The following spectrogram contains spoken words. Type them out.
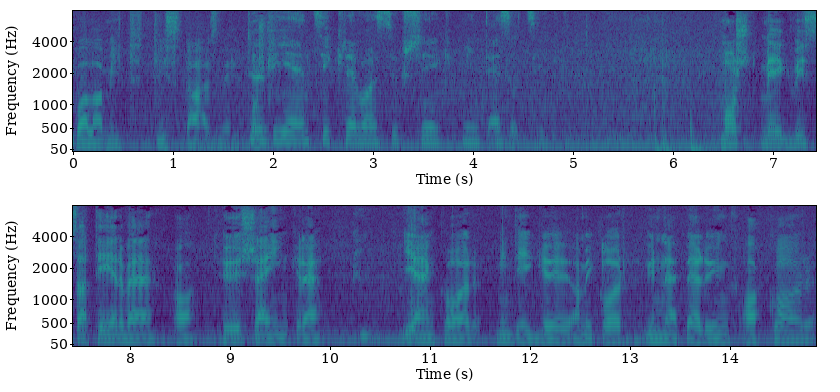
valamit tisztázni. Több most, ilyen cikkre van szükség, mint ez a cikk. Most még visszatérve a hőseinkre, ilyenkor mindig, amikor ünnepelünk, akkor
